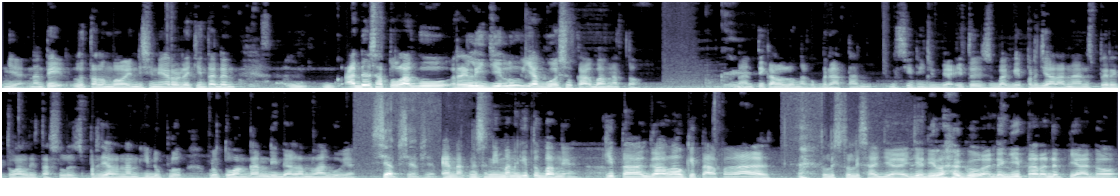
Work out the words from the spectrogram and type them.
Iya, nanti lu tolong bawain di sini ya Roda Cinta. Dan uh, ada satu lagu religi lu yang gue suka banget tuh. Nanti kalau lu nggak keberatan di sini juga itu sebagai perjalanan spiritualitas lu, perjalanan hidup lu, lu tuangkan di dalam lagu ya. siap siap siap Enaknya seniman gitu bang ya. Kita galau, kita apa, tulis-tulis aja jadi lagu, ada gitar, ada piano.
